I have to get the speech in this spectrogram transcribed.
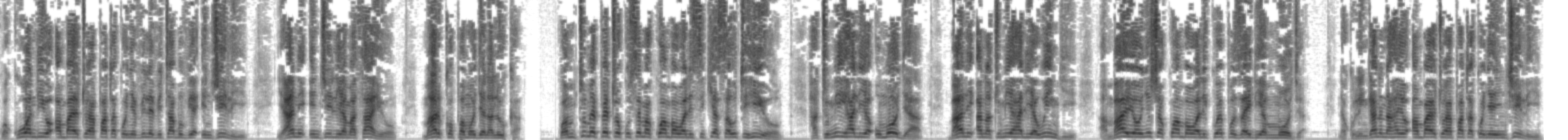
kwa kuwa ndiyo ambayo twayapata kwenye vile vitabu vya injili yani injili ya mathayo marko pamoja na luka. Kwa mtume petro kusema kwamba walisikia sauti hiyo hatumii hali ya umoja bali anatumia hali ya wingi ambayo yaonyesha kwamba walikuwepo zaidi ya mmoja. Na kulingana na hayo ambayo twayapata kwenye injili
